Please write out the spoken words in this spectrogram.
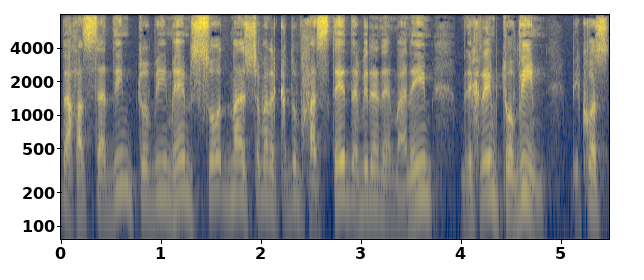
בחסדים טובים הם סוד מה שאומר הכתוב חסדי דוד הנאמנים ונקראים טובים because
